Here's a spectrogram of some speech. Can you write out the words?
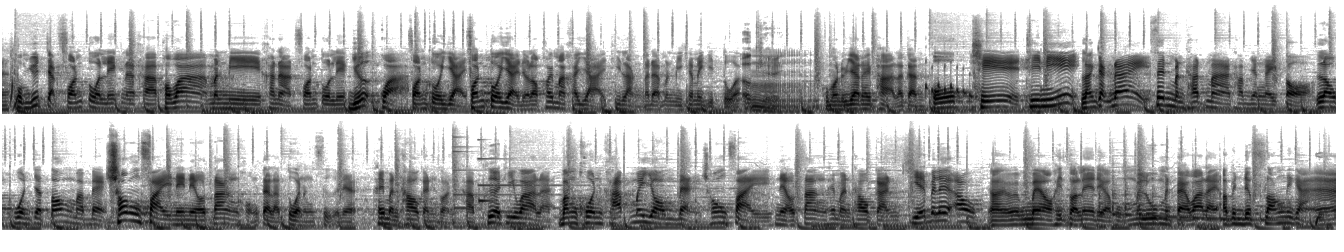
นะผมยึดจากฟอนต์ตัวเล็กนะครับ เพราะว่ามันมีขนาดฟอนต์ตัวเล็กเยอะกว่าฟอนต์ตัวใหญ่ฟอนต์ตัวใหญ่เดี๋ยวเราค่อยมาขยายทีหลังก็ได้มันมีแค่ไม่กี่ตัวโอเคมผมอนุญาตให้ผ่านแล้วกันโอเค ทีนี้หลังจากได้เส้นบรรทัดมาทำยังไงต่อ เราควรจะต้องมาแบ่งช่องไฟในแนวตั้งของแต่ละตัวหนังสือเนี่ยให้มันเท่ากันก่อนครับ เพื่อที่ว่าอะไรบางคนครับไม่ยอมแบ่งช่องไฟแนวตั้งให้มันเท่ากัน เขียนไปเลยเอาเอ่อไม่เอาฮิตตอเล่ดีกว่าผมไม่รู้มันแปลว่าอะไรเอาเป็นเดฟฟลองดีกว่าอ่า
